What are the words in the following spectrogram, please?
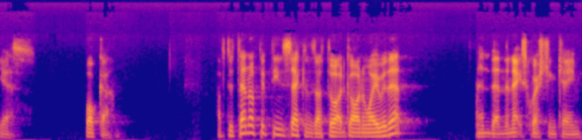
Yes, foca. After 10 or 15 seconds, I thought I'd gone away with it. And then the next question came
